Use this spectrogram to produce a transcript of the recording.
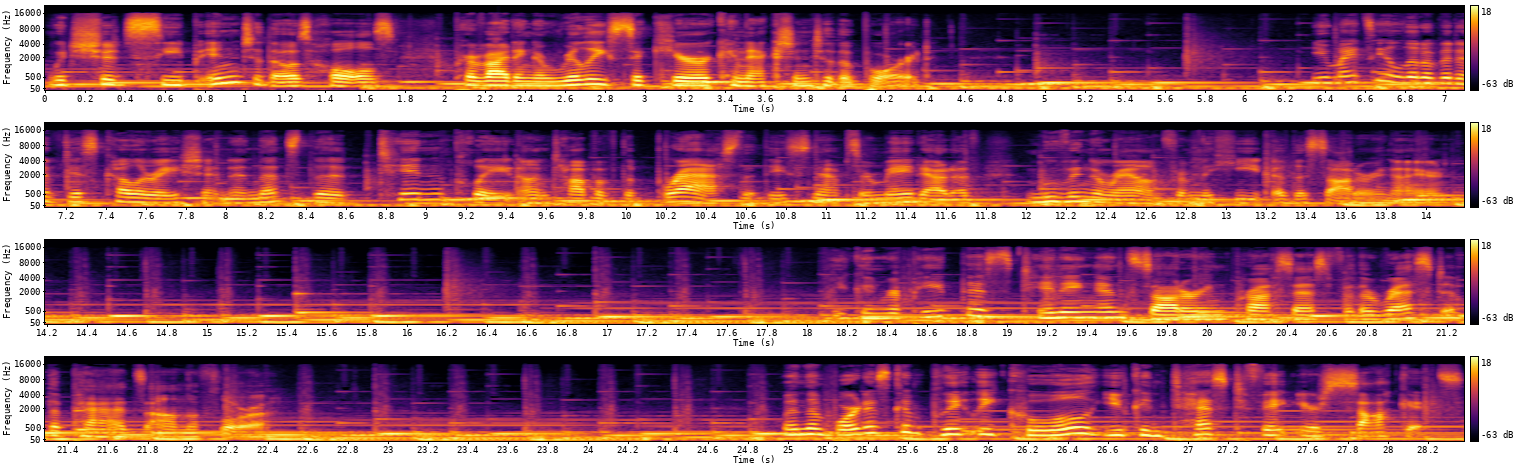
which should seep into those holes, providing a really secure connection to the board. You might see a little bit of discoloration, and that's the tin plate on top of the brass that these snaps are made out of moving around from the heat of the soldering iron. You can repeat this tinning and soldering process for the rest of the pads on the Flora. When the board is completely cool, you can test fit your sockets.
